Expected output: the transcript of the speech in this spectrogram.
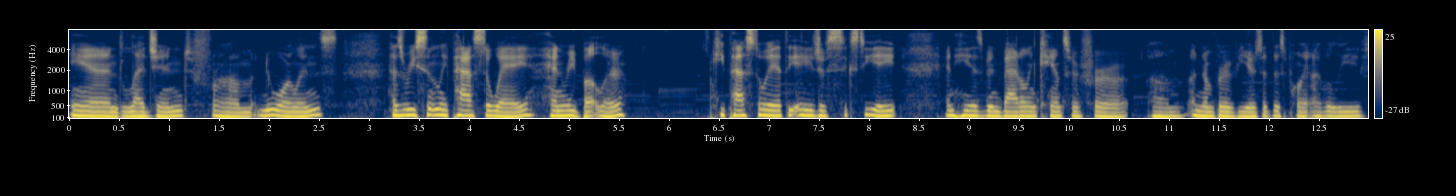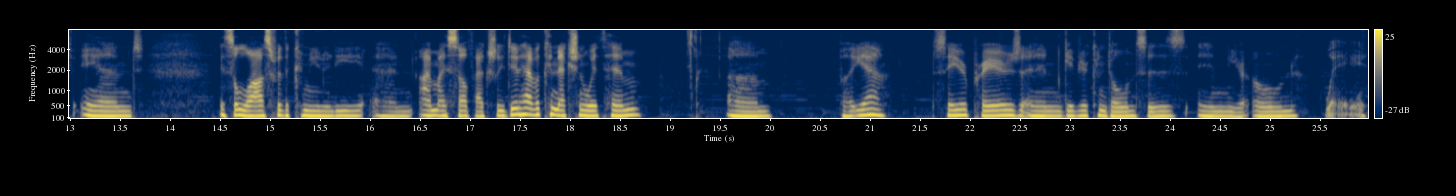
and legend from New Orleans has recently passed away, Henry Butler. He passed away at the age of 68, and he has been battling cancer for um, a number of years at this point, I believe. And it's a loss for the community. And I myself actually did have a connection with him. Um, but yeah, say your prayers and give your condolences in your own way.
